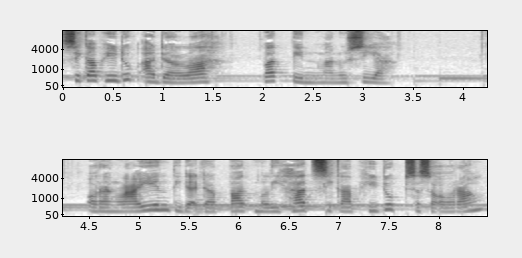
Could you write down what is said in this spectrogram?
Sikap hidup adalah batin manusia. Orang lain tidak dapat melihat sikap hidup seseorang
